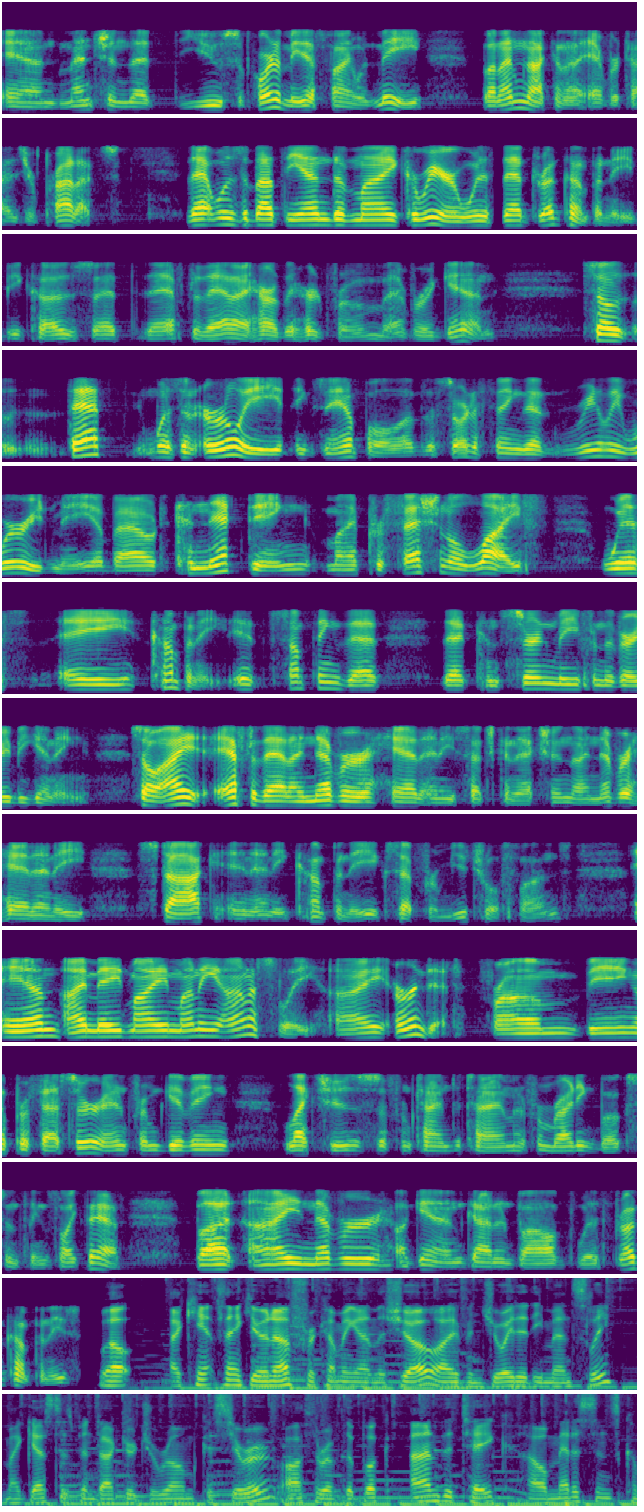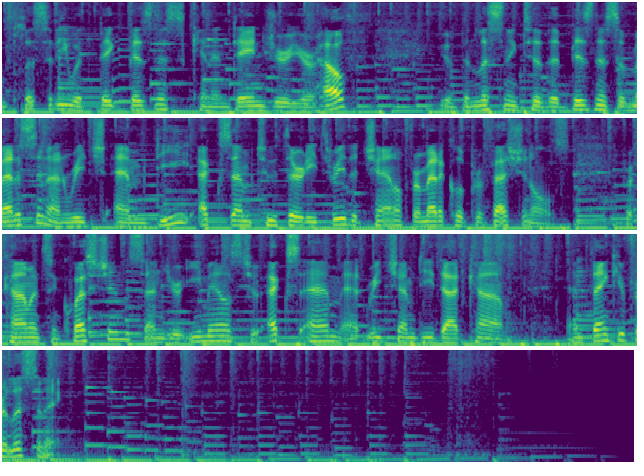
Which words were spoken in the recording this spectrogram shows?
and mention that you supported me, that's fine with me, but I'm not going to advertise your products that was about the end of my career with that drug company because at, after that I hardly heard from them ever again. So that was an early example of the sort of thing that really worried me about connecting my professional life with a company. It's something that that concerned me from the very beginning. So I after that I never had any such connection. I never had any stock in any company except for mutual funds. And I made my money honestly. I earned it from being a professor and from giving lectures from time to time and from writing books and things like that. But I never again got involved with drug companies. Well, I can't thank you enough for coming on the show. I've enjoyed it immensely. My guest has been Dr. Jerome Kassirer, author of the book On the Take How Medicine's Complicity with Big Business Can Endanger Your Health. You've been listening to The Business of Medicine on ReachMD, XM233, the channel for medical professionals. For comments and questions, send your emails to xm at reachmd.com. And thank you for listening.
